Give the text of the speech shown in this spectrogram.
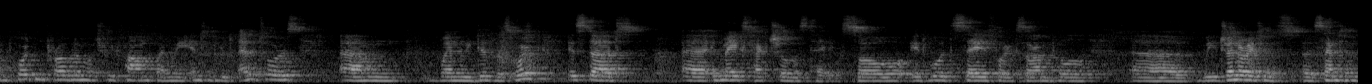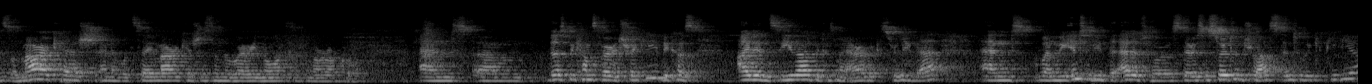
important problem which we found when we interviewed editors um, when we did this work is that uh, it makes factual mistakes. So it would say, for example, uh, we generated a sentence on Marrakesh and it would say Marrakesh is in the very north of Morocco. And um, this becomes very tricky because I didn't see that because my Arabic is really bad. And when we interviewed the editors, there is a certain trust into Wikipedia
